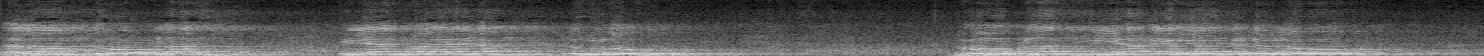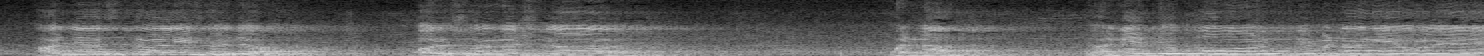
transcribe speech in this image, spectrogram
dalam 12 pilihan raya yang dulu 12 PRU yang kedulu hanya sekali saja Barisan Nasional menang dan itu pun dimenangi oleh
